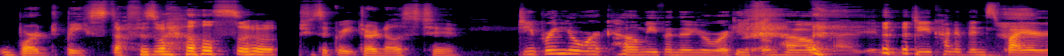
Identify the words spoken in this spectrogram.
word based stuff as well. So she's a great journalist too. Do you bring your work home even though you're working from home? I mean, do you kind of inspire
